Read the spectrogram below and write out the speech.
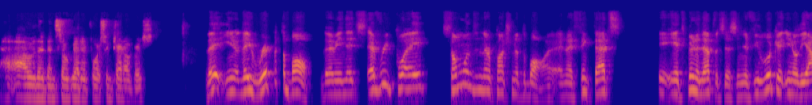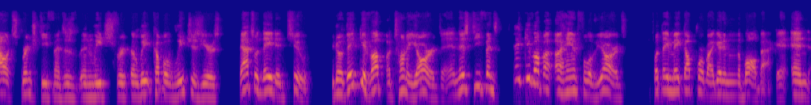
how have they been so good at forcing turnovers? They, you know, they rip at the ball. I mean, it's every play someone's in there punching at the ball, and I think that's it's been an emphasis. And if you look at you know the Alex Grinch defenses in Leach for a couple of Leach's years, that's what they did too. You know, they give up a ton of yards, and this defense they give up a, a handful of yards, but they make up for by getting the ball back. And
